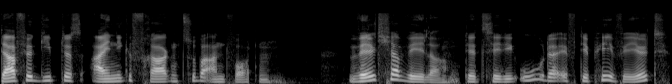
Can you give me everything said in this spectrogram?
Dafür gibt es einige Fragen zu beantworten. Welcher Wähler, der CDU oder FDP wählt,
